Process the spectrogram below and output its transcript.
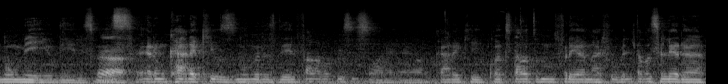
no meio deles, mas ah. era um cara que os números dele falavam por si só, né? Era um cara que, enquanto estava todo mundo freando na chuva, ele estava acelerando.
